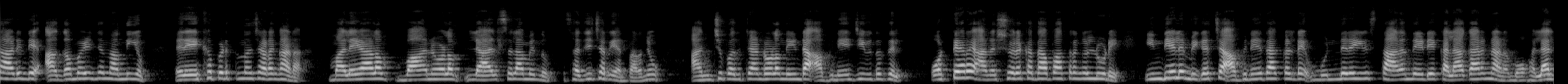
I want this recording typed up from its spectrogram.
നാടിന്റെ അകമഴിഞ്ഞ നന്ദിയും രേഖപ്പെടുത്തുന്ന ചടങ്ങാണ്. മലയാളം വാനോളം ലാൽ സലാം എന്നും സജി ചെറിയാൻ പറഞ്ഞു. അഞ്ചു പതിറ്റാണ്ടോളം നീണ്ട അഭിനയ ജീവിതത്തിൽ ഒട്ടേറെ അനശ്വര കഥാപാത്രങ്ങളിലൂടെ ഇന്ത്യയിലെ മികച്ച അഭിനേതാക്കളുടെ മുൻനിരയിൽ സ്ഥാനം നേടിയ കലാകാരനാണ് മോഹൻലാൽ.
